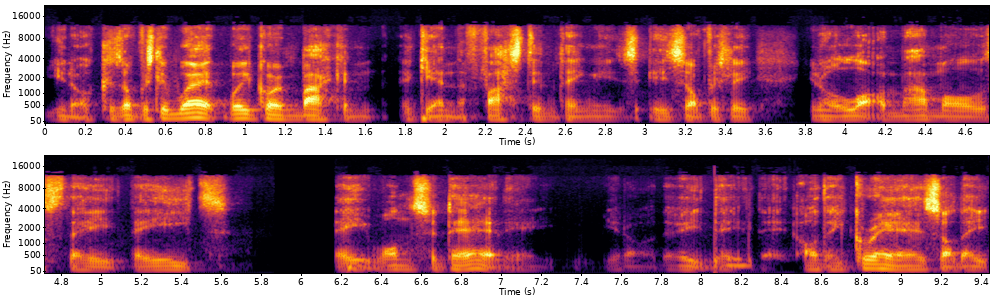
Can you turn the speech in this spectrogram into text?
you know because obviously we're, we're going back and again the fasting thing is is obviously you know a lot of mammals they they eat they eat once a day. They you know they, they, they or they graze or they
